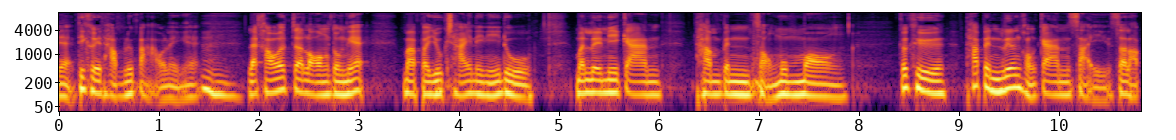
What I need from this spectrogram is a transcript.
เนี่ยที่เคยทำหรือเปล่าอะไรเงี้ยอืมและเขาจะลองตรงเนี้ยมาประยุกต์ใช้ในนี้ดู มันเลยมีการทำเป็นสองมุมมอง ก็คือถ้าเป็นเรื่องของการใส่สลับ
